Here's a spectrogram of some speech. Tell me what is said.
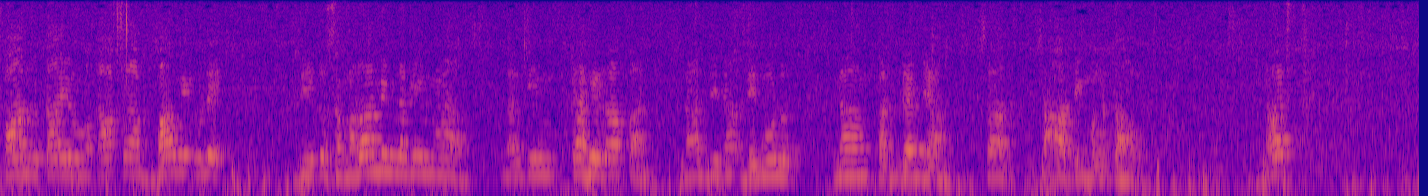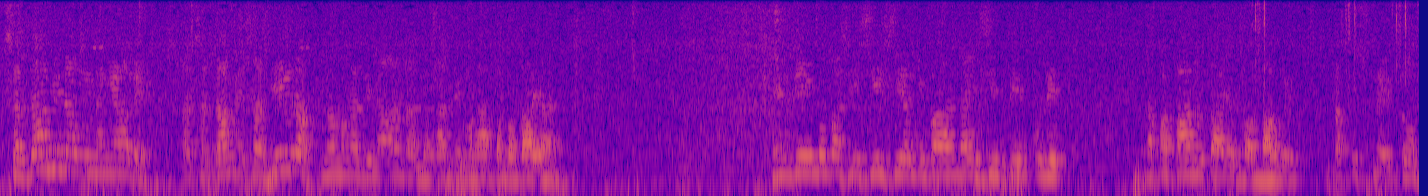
paano tayo makakabawi uli dito sa maraming naging ah, naging kahirapan na dinulot ng pandemya sa sa ating mga tao. At sa dami ng nangyari at sa dami sa hirap ng mga dinaanan ng ating mga kababayan, hindi mo ba sisisi ang iba na isipin ulit na paano tayo babawi? Tapos na ito,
